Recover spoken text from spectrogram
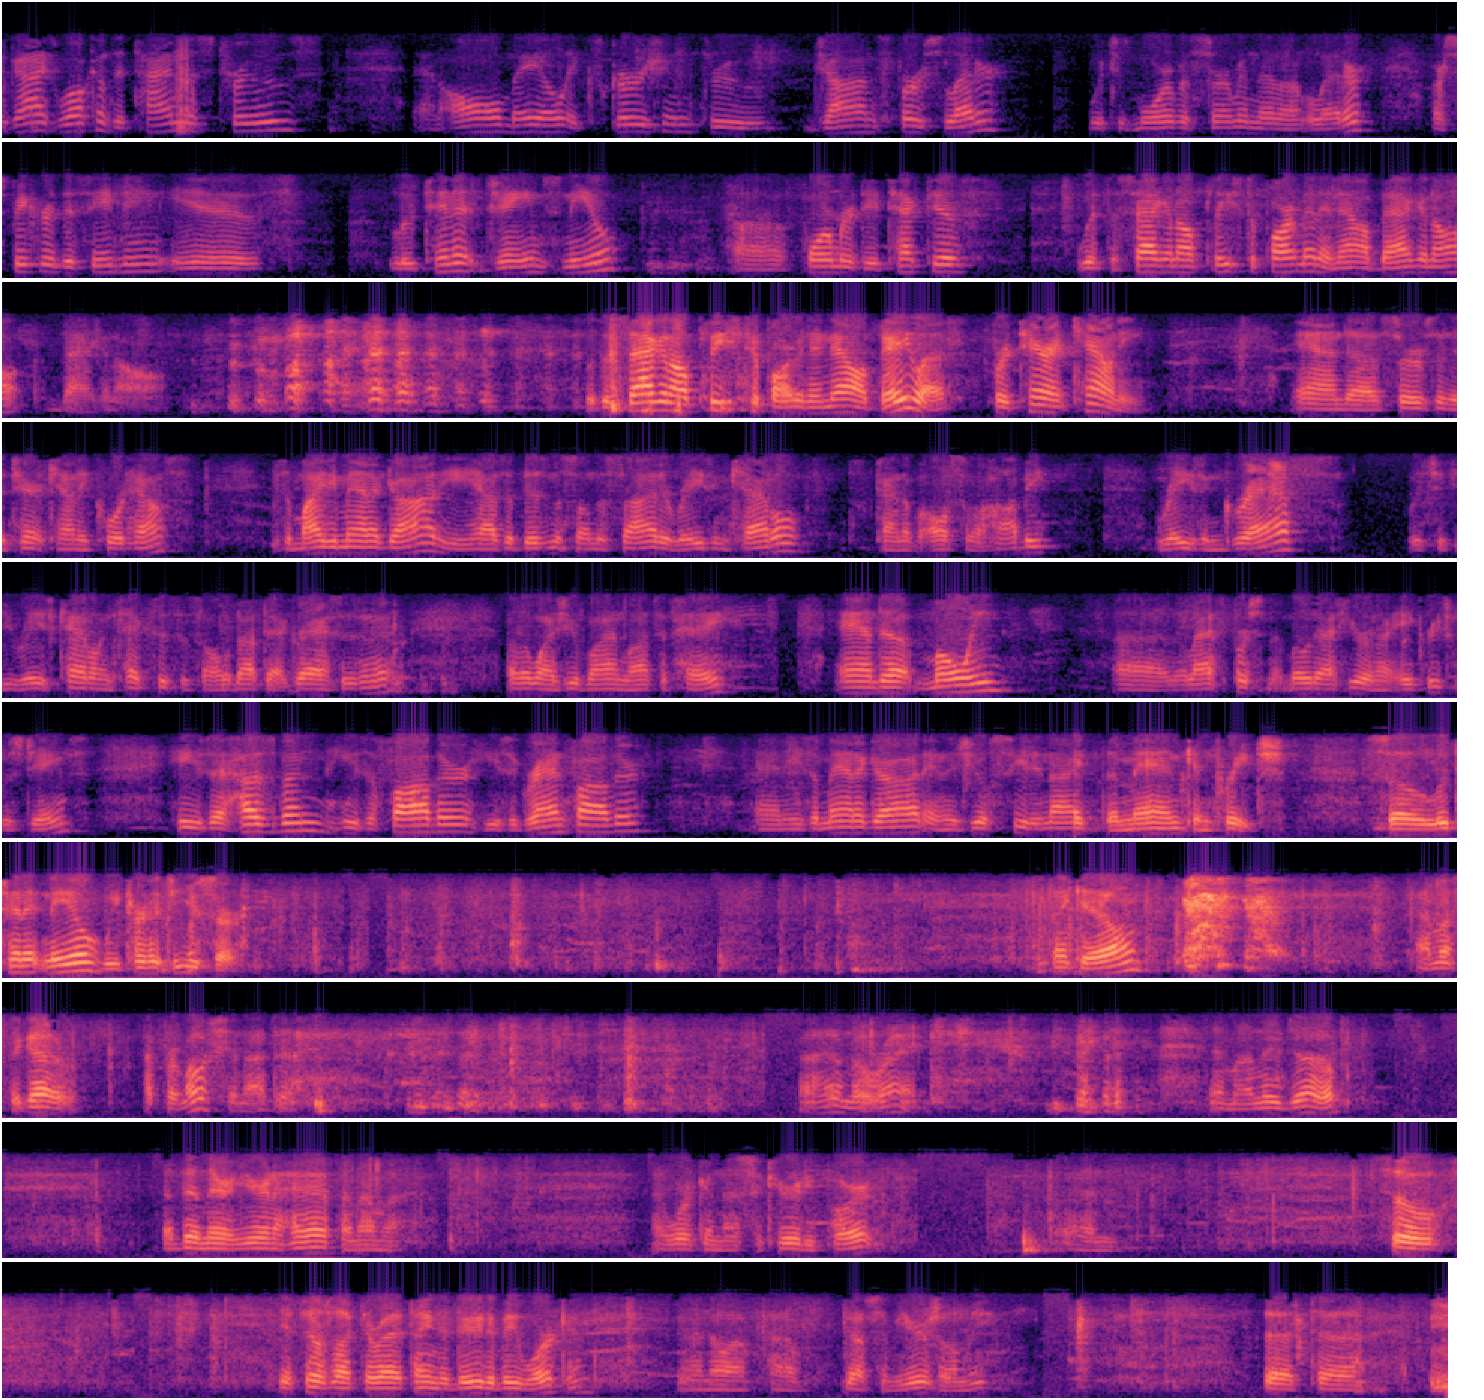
Well, guys, welcome to Timeless Truths, an all male excursion through John's first letter, which is more of a sermon than a letter. Our speaker this evening is Lieutenant James Neale, uh, former detective with the Saginaw Police Department and now Bagginaw, Bagginaw. with the Saginaw Police Department and now a bailiff for Tarrant County and uh, serves in the Tarrant County Courthouse. He's a mighty man of God. He has a business on the side of raising cattle. It's kind of also a hobby. Raising grass, which if you raise cattle in Texas, it's all about that grass, isn't it? Otherwise, you're buying lots of hay. And uh, mowing. Uh, the last person that mowed out here on our acreage was James. He's a husband. He's a father. He's a grandfather. And he's a man of God. And as you'll see tonight, the man can preach. So, Lieutenant Neale, we turn it to you, sir. Thank you, Ellen. I must have got a, promotion. I, I have no rank in my new job. I've been there a year and a half, and I'm a I work in the security part, and so it feels like the right thing to do to be working. I know I've kind of got some years on me, but uh,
